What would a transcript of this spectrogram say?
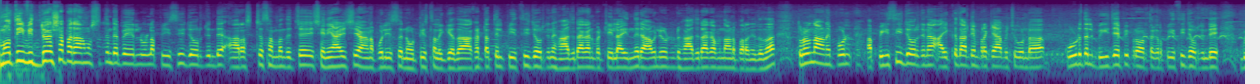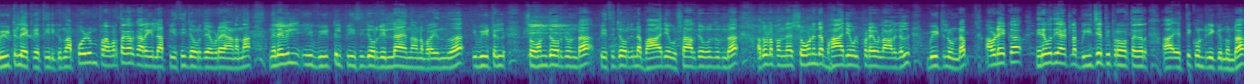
മോത്തി വിദ്വേഷ പരാമർശത്തിന്റെ പേരിലുള്ള പി സി ജോർജിന്റെ അറസ്റ്റ് സംബന്ധിച്ച് ശനിയാഴ്ചയാണ് പോലീസ് നോട്ടീസ് നൽകിയത്. ആ ഘട്ടത്തിൽ പി സി ജോർജിന് ഹാജരാകാൻ പറ്റിയില്ല. ഇന്ന് രാവിലെയോടുകൂടി ഹാജരാകാമെന്നാണ് പറഞ്ഞിരുന്നത്. തുടർന്നാണ് ഇപ്പോൾ പി സി ജോർജിന് ഐക്യദാർഢ്യം പ്രഖ്യാപിച്ചുകൊണ്ട് കൂടുതൽ ബി ജെ പി പ്രവർത്തകർ പി സി ജോർജിന്റെ വീട്ടിലേക്ക് എത്തിയിരിക്കുന്നു. അപ്പോഴും പ്രവർത്തകർക്ക് അറിയില്ല പി സി ജോർജ് എവിടെയാണെന്ന്. നിലവിൽ ഈ വീട്ടിൽ പി സി ജോർജ് ഇല്ല എന്നാണ് പറയുന്നത്. ഈ വീട്ടിൽ ഷോൺ ജോർജ് ഉണ്ട് പി സി ജോർജിന്റെ ഭാര്യ ഉഷാർ ജോർജ് ഉണ്ട്. അതോടൊപ്പം തന്നെ ഷോണിന്റെ ഭാര്യ ഉൾപ്പെടെയുള്ള ആളുകൾ വീട്ടിലുണ്ട്. അവിടേക്ക് നിരവധിയായിട്ടുള്ള ബി ജെ പി പ്രവർത്തകർ എത്തിക്കൊണ്ടിരിക്കുന്നുണ്ട്.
